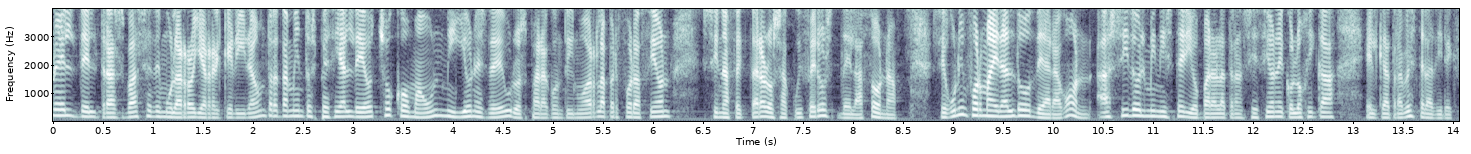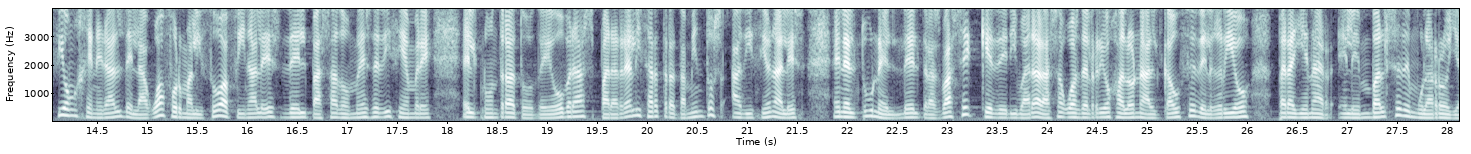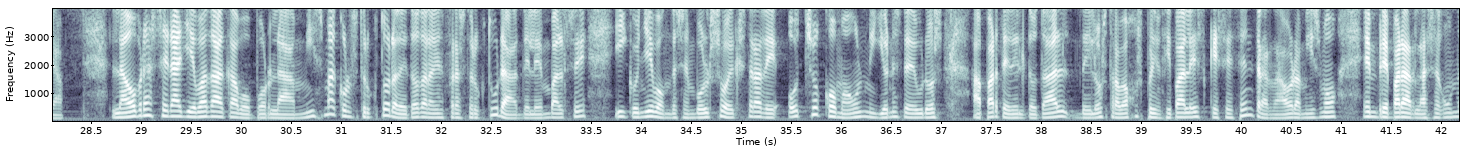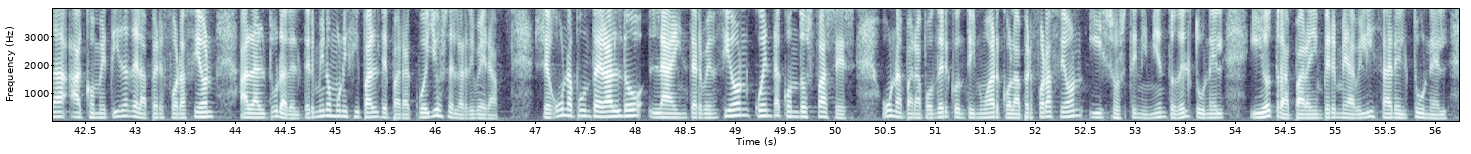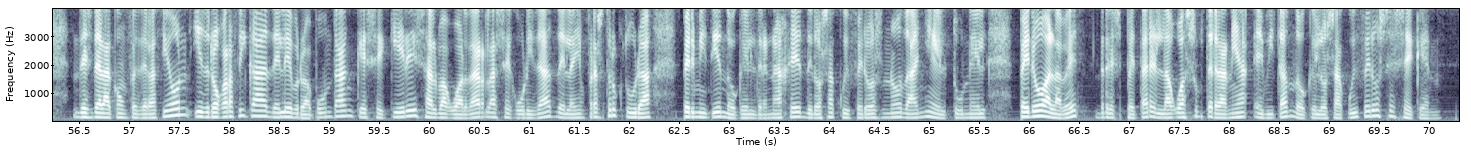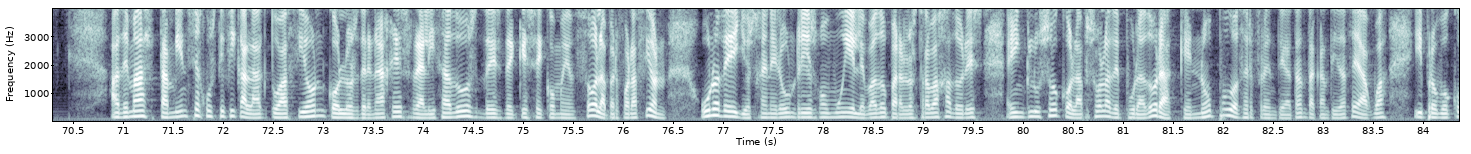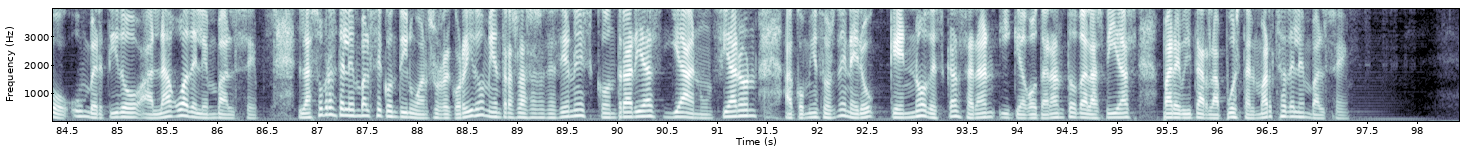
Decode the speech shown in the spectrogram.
Túnel del trasvase de Mularroya requerirá un tratamiento especial de 8,1 millones de euros para continuar la perforación sin afectar a los acuíferos de la zona. Según informa Heraldo de Aragón, ha sido el Ministerio para la Transición Ecológica el que a través de la Dirección General del Agua formalizó a finales del pasado mes de diciembre el contrato de obras para realizar tratamientos adicionales en el túnel del trasvase que derivará las aguas del río Jalón al cauce del Grío para llenar el embalse de Mularroya. La obra será llevada a cabo por la misma constructora de toda la infraestructura del embalse y conlleva un desembolso extra de 8,1 millones de euros, aparte del total de los trabajos principales que se centran ahora mismo en preparar la segunda acometida de la perforación a la altura del término municipal de Paracuellos de la Ribera. Según apunta Heraldo, la intervención cuenta con dos fases, una para poder continuar con la perforación y sostenimiento del túnel y otra para impermeabilizar el túnel. Desde la Confederación Hidrográfica del Ebro apuntan que se quiere salvaguardar la seguridad de la infraestructura, permitiendo que el drenaje de los acuíferos no dañe el túnel, pero a la vez respetar el agua subterránea evitando que los acuíferos se sequen. Además, también se justifica la actuación con los drenajes realizados desde que se comenzó la perforación. Uno de ellos generó un riesgo muy elevado para los trabajadores e incluso colapsó la depuradora, que no pudo hacer frente a tanta cantidad de agua y provocó un vertido al agua del embalse. Las obras del embalse continúan su recorrido mientras las asociaciones contrarias ya anunciaron a comienzos de enero que no descansarán y que agotarán todas las vías para evitar la puesta en marcha del embalse.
